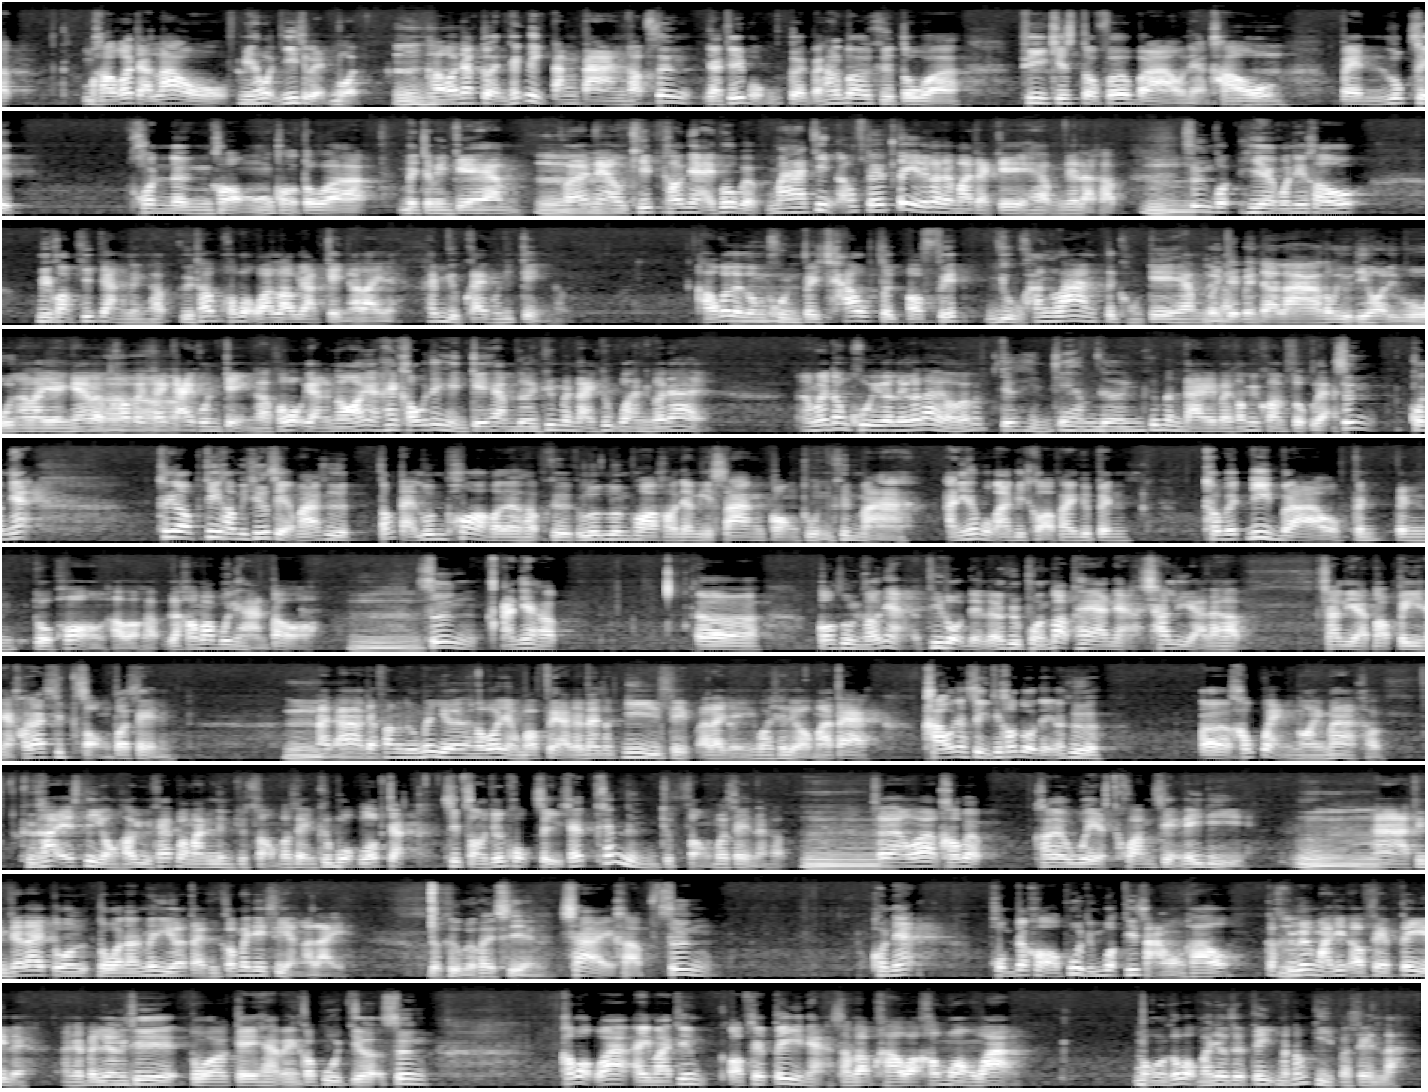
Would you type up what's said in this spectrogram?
เขาก็จะเล่ามีทั้งหมด 21 บทอือฮึเขาก็จะเกรินเทคนิคต่างๆ ครับ ซึ่งอย่างที่ผมเกรินไปข้างต้นก็คือตัวพี่คริสโตเฟอร์บราวน์เนี่ยเขาอือฮึ เป็นลูกศิษย์คนหนึ่งของของตัวเบนจามินเกแฮมอืมเพราะฉะนั้นแนวคิดเขาเนี่ยไอ้พวกแบบ margin of safety ก็จะมาจากเกแฮมเนี่ยแหละครับอืมซึ่งเฮียคนนี้เขามีความคิดอย่างหนึ่งครับ คือถ้าเขาบอกว่าเราอยากเก่งอะไรเนี่ยให้อยู่ใกล้คนที่เก่งครับเขาก็เลยลงทุนไปเช่าตึกออฟฟิศอยู่ข้างล่างตึกของเกแฮมเหเลมือนยคจะรับเป็นดาราต้องอยู่ที่ฮอลลีวูดอะไรอย่างเงี้ยแบบเข้าไปใกอ่าล้ๆคนเก่งครับเขาบอกอย่างน้อยให้เขาได้เห็นเกแฮมเดินขึ้นบันไดทุกวันก็ได้อะไม่ต้องคุยกันเลยก็ได้หรอกว่าจะเห็นเกแฮมเดินขึ้นบันไดไปเขามีความสุขแหละ ซึ่งคนเนี้ย ที่เขาที่เขามีชื่อเสียงมาคือตั้งแต่รุ่นพ่อเขาเลยครับคือรุ่นรุ่นพ่อเขาเนี่ยมีสร้างกองทุนขึ้นมา อันนี้ถ้าผมอ่านผิดขออภัยคือเป็นทเวดดี้บราวเป็นเป็นตัวพ่อของเขาอะครับ แล้วเขามาบริหารต่ออืมซึ่งอันเนี้ยครับเอ่อกองทุนเขาเนี่ยที่โดดเด่นเลยก็คือผลตอบแทนเนี่ยเฉลี่ยนะครับ เฉลี่ยต่อปีเนี่ยเขาได้12เปอร์เซ็นต์อืมอาจจะฟังดูไม่เยอะนะครับเพราะอย่างบัฟเฟตอาจจะได้สัก20อะไรอย่างนี้พอเฉลี่ยออกมาแต่เขาเนี่ยสิ่งที่เขาโดดเด่นก็คือเออเขาแกว่งน้อยมากครับ คือค่า SD ของเขาอยู่แค่ประมาณ 1.2%คือบวกลบจาก 12.64 แค่แค่1.2%นะครับอืมแสดงว่าเขาแบบเขาจะเวสความเสี่ยงได้ดีอืมอ่าถึงจะได้ตัวตัวนั้นไม่เยอะแต่คือก็ไม่ได้เสี่ยงอะไร ก็คือไม่ค่อยเสี่ยงใช่ครับ ซึ่งคนเนี้ยผมจะขอพูดถึงบทที่ 3 ของเขา ก็คือเรื่อง margin of safety เลย อันนี้เป็นเรื่องที่ตัวเกย์แฮมเองก็พูดเยอะ ซึ่งเขาบอกว่าไอ้ margin of safety เนี่ยสำหรับเขาอะเขามองว่าบางคนก็บอก margin of safety มันต้องกี่เปอร์เซ็นต์ล่ะเ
